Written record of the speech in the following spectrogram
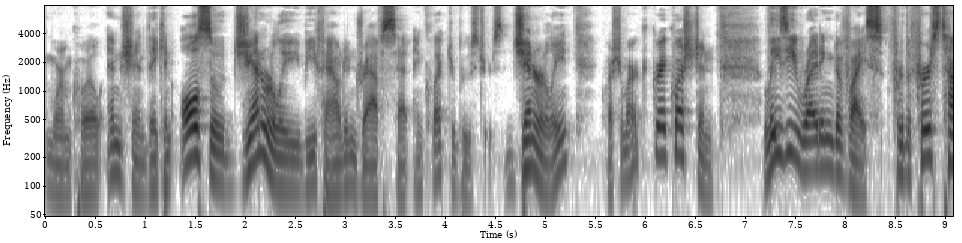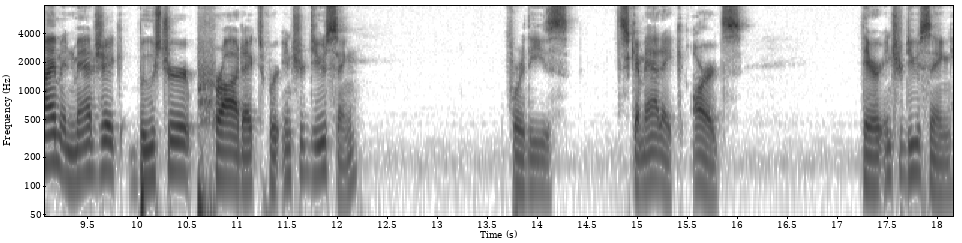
Wurmcoil Engine. They can also generally be found in draft set and collector boosters. Generally, question mark, great question. Lazy writing device. For the first time in Magic booster product, we're introducing for these schematic arts, they're introducing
